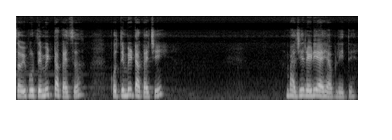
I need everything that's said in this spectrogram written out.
चवीपुरते मीठ टाकायचं. कोथिंबीर टाकायची. भाजी रेडी आहे आपली इथे.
